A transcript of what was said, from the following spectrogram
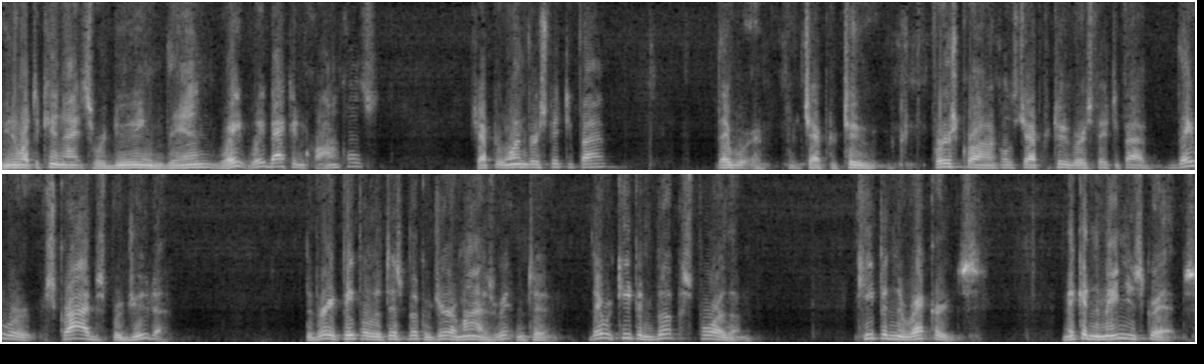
You know what the Kenites were doing then? Way way back in Chronicles, chapter one, verse fifty-five. They were uh, chapter two, First Chronicles chapter two, verse fifty-five. They were scribes for Judah, the very people that this book of Jeremiah is written to. They were keeping books for them, keeping the records, making the manuscripts.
